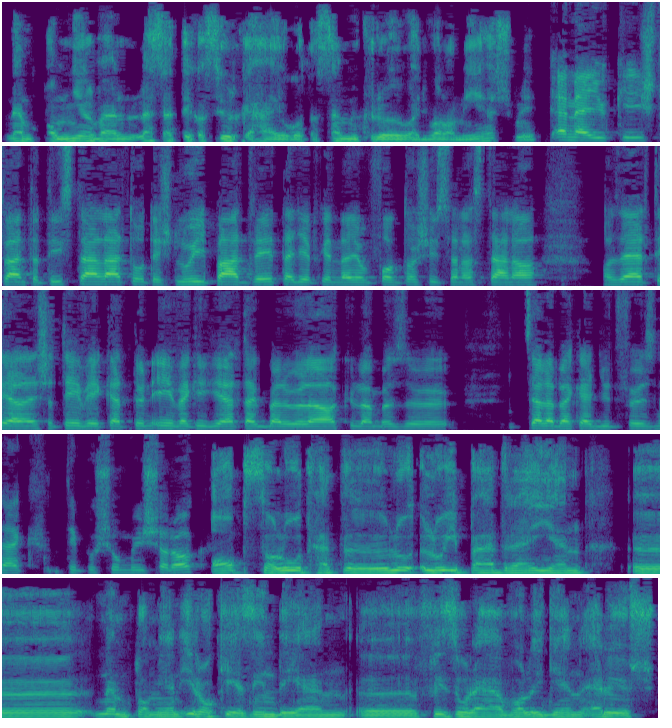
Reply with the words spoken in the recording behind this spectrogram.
nem tudom, nyilván leszették a szürkehályogot a szemükről, vagy valami ilyesmi. Emeljük ki Istvánt a tisztánlátót, és Louis Padrét egyébként nagyon fontos, hiszen aztán a, az RTL és a TV2-n évekig értek belőle a különböző celebek együtt főznek típusú műsorok. Abszolút, hát Louis Padre ilyen, nem tudom, ilyen irokéz indián frizurával, ilyen erős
